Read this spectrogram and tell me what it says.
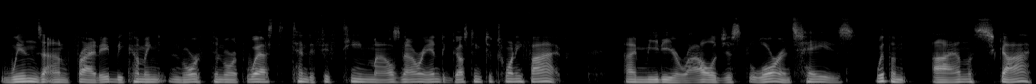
Winds on Friday becoming north to northwest 10 to 15 miles an hour and gusting to 25. I'm meteorologist Lawrence Hayes with an eye on the sky.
